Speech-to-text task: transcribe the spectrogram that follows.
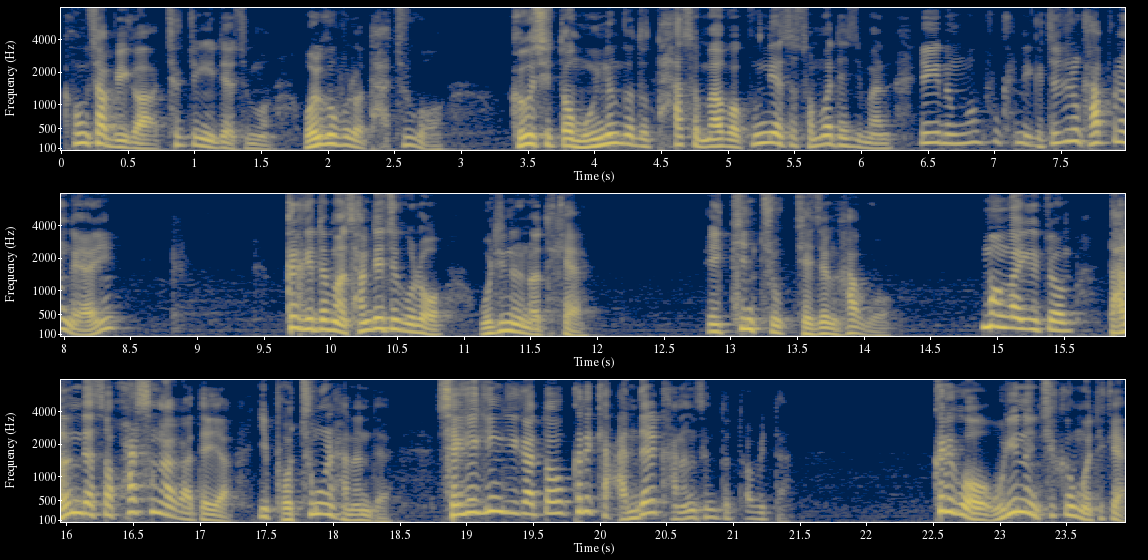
공사비가 책정이 됐으면 월급으로 다 주고 그것이 또 먹는 것도 다 소모하고 국내에서 소모되지만 여기는 뭐 북한이니까 저절로 갚는 거야 그렇게 되면 상대적으로 우리는 어떻게 이 긴축 재정하고 뭔가 이거 좀 다른 데서 활성화가 돼야 이 보충을 하는데 세계 경기가 또 그렇게 안 될 가능성도 좀 있다. 그리고 우리는 지금 어떻게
